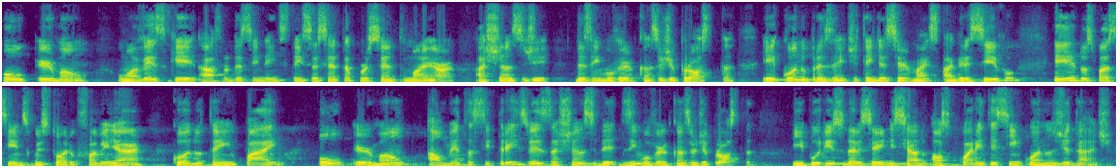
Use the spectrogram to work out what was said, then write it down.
ou irmão. Uma vez que afrodescendentes têm 60% maior a chance de desenvolver câncer de próstata e, quando presente, tende a ser mais agressivo, e dos pacientes com histórico familiar, quando tem pai ou irmão, aumenta-se três vezes a chance de desenvolver câncer de próstata e, por isso, deve ser iniciado aos 45 anos de idade.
